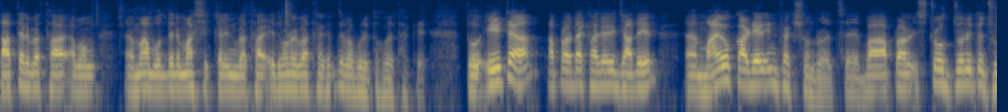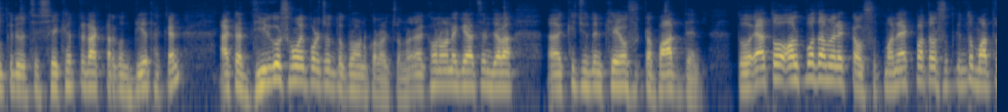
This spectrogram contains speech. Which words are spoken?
দাঁতের ব্যথা এবং মা বোনদের মাসিককালীন ব্যথা এই ধরনের ব্যথার ক্ষেত্রে ব্যবহৃত হয়ে থাকে। তো এটা আপনার দেখা যায় যাদের মায়োকার্ডিয়াল ইনফেকশন রয়েছে বা আপনার স্ট্রোকজনিত ঝুঁকি রয়েছে, সেক্ষেত্রে ডাক্তার এখন দিয়ে থাকেন একটা দীর্ঘ সময় পর্যন্ত গ্রহণ করার জন্য। এখন অনেকে আছেন যারা কিছুদিন খেয়ে ওষুধটা বাদ দেন। তো এত অল্প দামের একটা ওষুধ মানে এক পাতা ওষুধ কিন্তু মাত্র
